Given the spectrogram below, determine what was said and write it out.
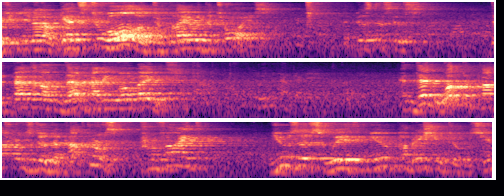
if he, you know, gets too old to play with the toys? The business is dependent on them having more babies. And then what the platforms do, the platforms provide users with new publishing tools. You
